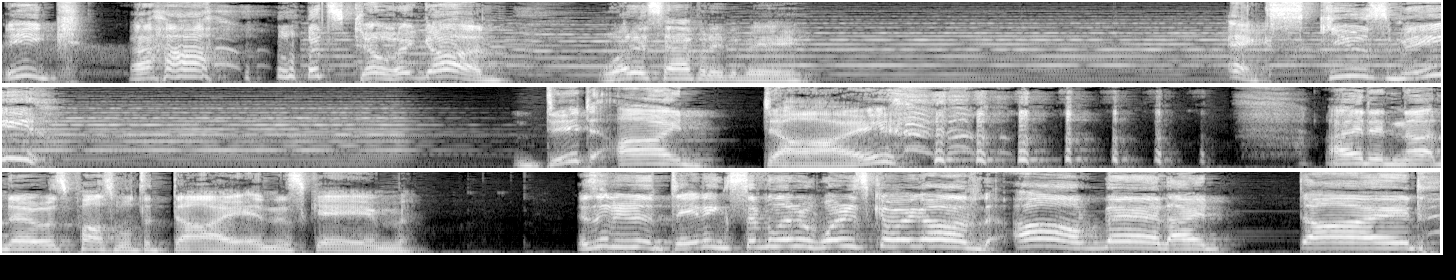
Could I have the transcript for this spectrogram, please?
Eek! Aha! What's going on? What is happening to me? Excuse me? Did I die? I did not know it was possible to die in this game. Isn't it a dating simulator? What is going on? Oh man, I died.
